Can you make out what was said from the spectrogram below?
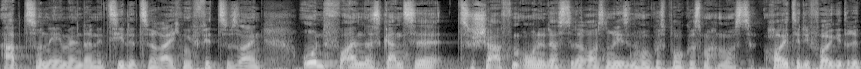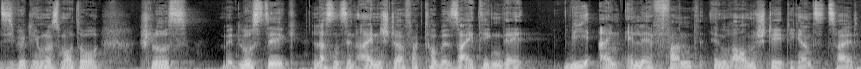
abzunehmen, deine Ziele zu erreichen, fit zu sein und vor allem das Ganze zu schaffen, ohne dass du daraus einen riesen Hokuspokus machen musst. Heute die Folge dreht sich wirklich um das Motto Schluss mit lustig. Lass uns den einen Störfaktor beseitigen, der wie ein Elefant im Raum steht die ganze Zeit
